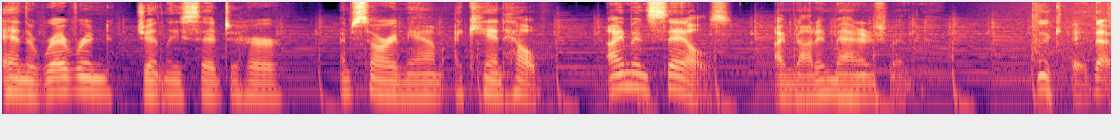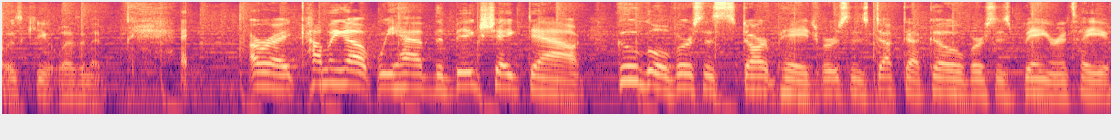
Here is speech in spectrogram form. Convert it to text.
And the Reverend gently said to her, I'm sorry, ma'am, I can't help. I'm in sales, I'm not in management. Okay, that was cute, wasn't it? All right, coming up, we have the big shakedown Google versus Startpage versus DuckDuckGo versus Bing. We're going to tell you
